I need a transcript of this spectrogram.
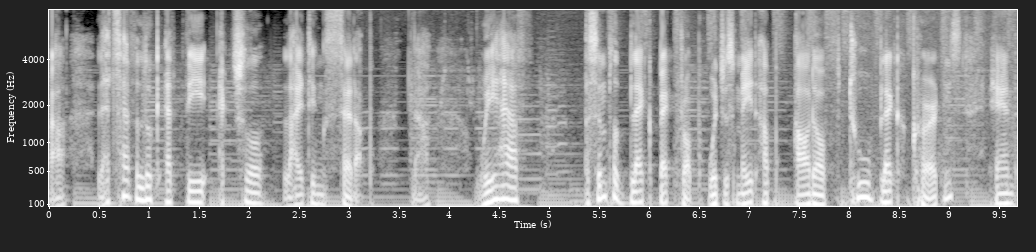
Uh, let's have a look at the actual lighting setup. Yeah, we have a simple black backdrop, which is made up out of two black curtains, and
